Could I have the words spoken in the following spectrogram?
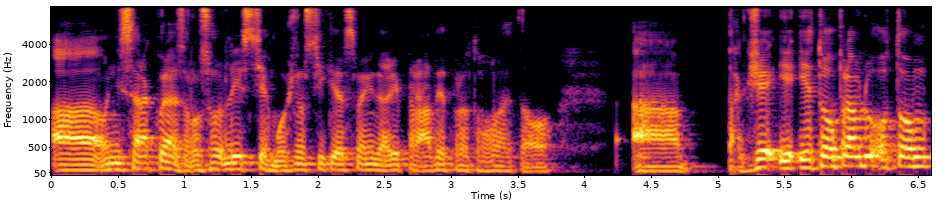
a oni se nakonec rozhodli z těch možností, které jsme jim dali právě pro tohleto. A, takže je, je to opravdu o tom,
